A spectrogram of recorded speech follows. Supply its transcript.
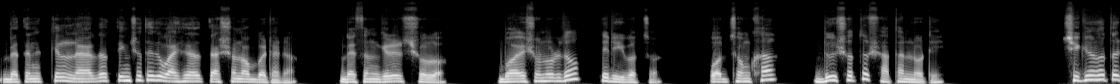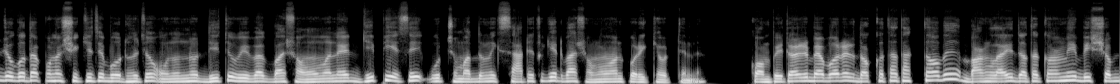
বেতন স্কেল নয় হাজার তিনশো থেকে বাইশ হাজার চারশো নব্বই টাকা। বেতন গ্রেড ষোলো। বয়স অনুর্ধ তিরিশ বছর। পদ সংখ্যা দুইশত সাতান্নটি। শিক্ষাগত যোগ্যতা কোনো স্বীকৃতি বোর্ড হয়েছে অনন্য দ্বিতীয় বিভাগ বা সমমানের ডিপিএসসি উচ্চ মাধ্যমিক সার্টিফিকেট বা সমমান পরীক্ষা উত্তীর্ণ। কম্পিউটারের ব্যবহারের দক্ষতা থাকতে হবে, বাংলায় যথাক্রমে বিশ শব্দ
